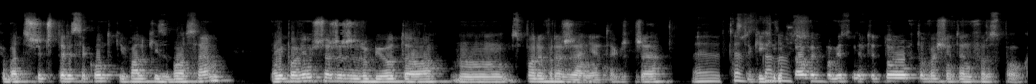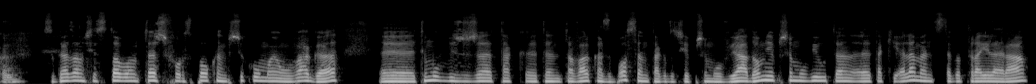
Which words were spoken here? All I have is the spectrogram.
chyba 3-4 sekundki walki z bossem, no i powiem szczerze, że robiło to mm, spore wrażenie, także e, Też z takich niszowych powiedzmy tytułów to właśnie ten Forspoken. Zgadzam się z Tobą, też Forspoken przykuł moją uwagę. E, ty mówisz, że tak e, ten, ta walka z bossem tak do Ciebie przemówiła. Do mnie przemówił ten taki element z tego trailera,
